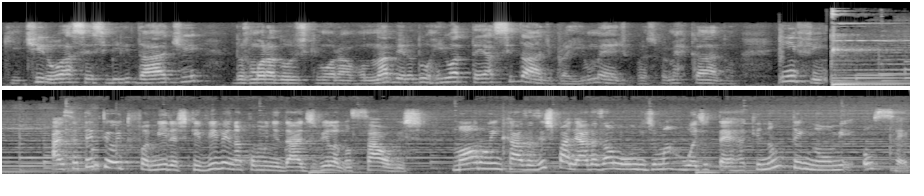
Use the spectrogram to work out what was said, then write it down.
que tirou a acessibilidade dos moradores que moravam na beira do rio até a cidade, para ir ao médico, para o supermercado, enfim. As 78 famílias que vivem na comunidade Vila Gonçalves moram em casas espalhadas ao longo de uma rua de terra que não tem nome ou CEP.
